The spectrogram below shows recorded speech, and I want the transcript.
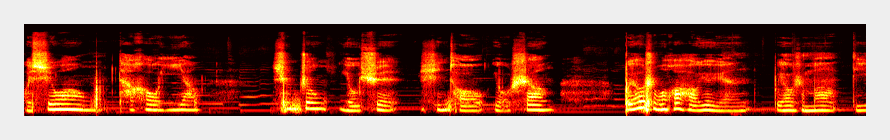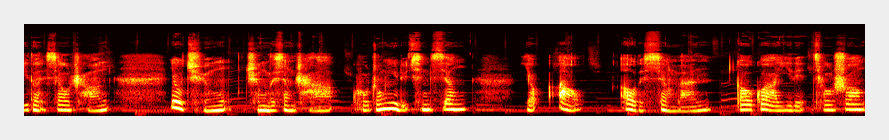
我希望他和我一样，胸中有血，心头有伤。不要什么花好月圆，不要什么低短消长，要穷穷的像茶，苦中一缕清香；要傲傲的像兰，高挂一脸秋霜。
